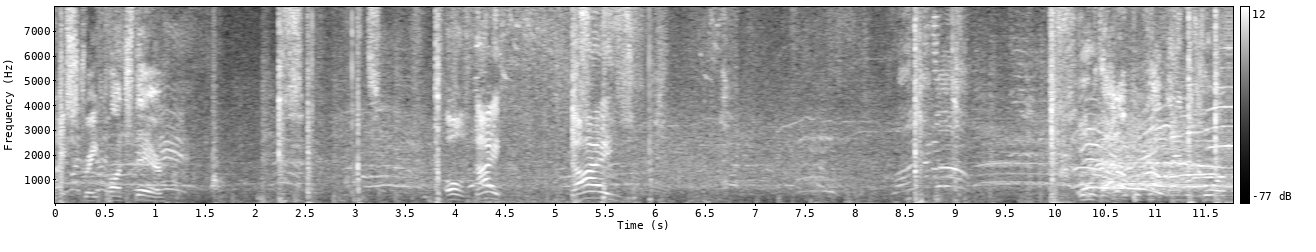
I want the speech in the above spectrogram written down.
Nice straight punch there. Oh, nice. Nice. Ooh, that uppercut landed for him.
